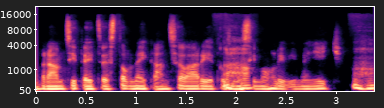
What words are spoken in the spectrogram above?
v rámci tej cestovnej kancelárie, to Aha. sme si mohli vymeniť. Aha.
